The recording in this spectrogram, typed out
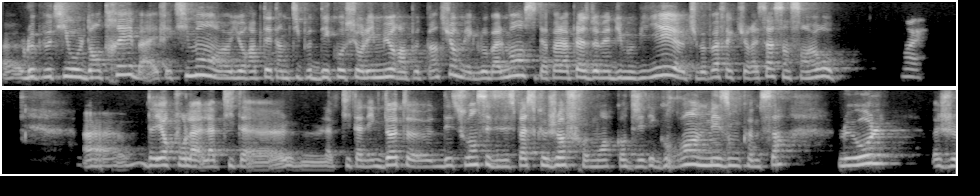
Euh, le petit hall d'entrée, bah, effectivement, euh, il y aura peut-être un petit peu de déco sur les murs, un peu de peinture, mais globalement, si tu n'as pas la place de mettre du mobilier, euh, tu ne peux pas facturer ça 500 euros. Ouais. D'ailleurs, pour la, petite, la petite anecdote, souvent, c'est des espaces que j'offre, moi, quand j'ai des grandes maisons comme ça. Le hall, je,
